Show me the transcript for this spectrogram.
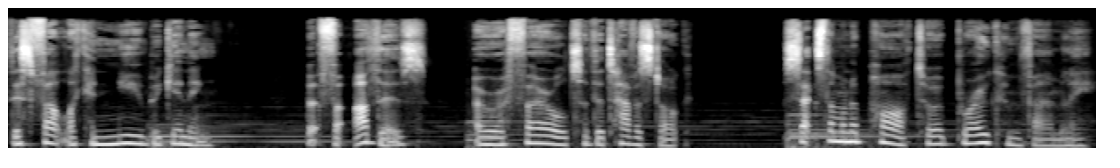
this felt like a new beginning, but for others, a referral to the Tavistock sets them on a path to a broken family.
